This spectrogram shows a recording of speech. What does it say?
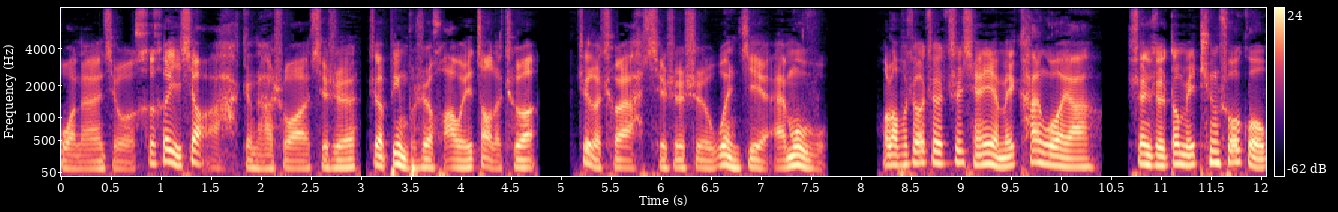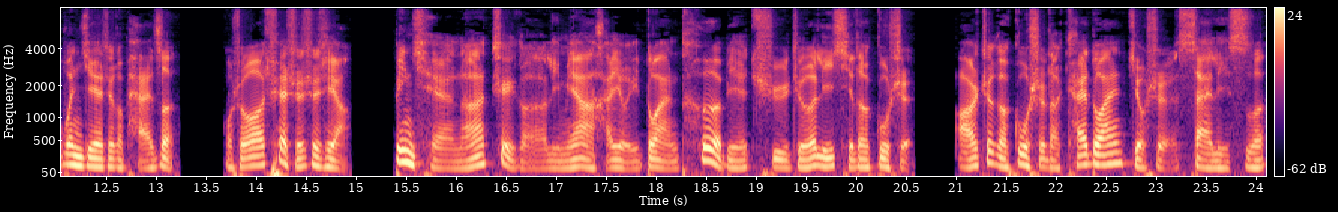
我呢就呵呵一笑啊，跟他说，其实这并不是华为造的车，这个车啊其实是问界 M5。我老婆说这之前也没看过呀，甚至都没听说过问界这个牌子。我说确实是这样，并且呢这个里面啊还有一段特别曲折离奇的故事，而这个故事的开端就是赛利斯。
